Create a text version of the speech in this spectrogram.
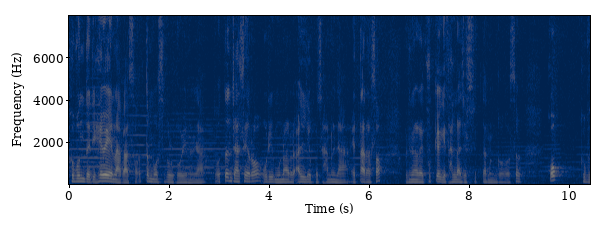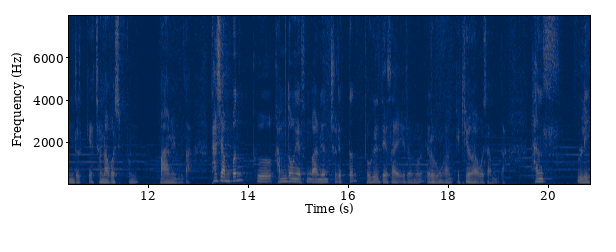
그분들이 해외에 나가서 어떤 모습을 보이느냐, 또 어떤 자세로 우리 문화를 알리고자 하느냐에 따라서 우리나라의 국격이 달라질 수 있다는 것을 꼭 그분들께 전하고 싶은 마음입니다. 다시 한번 그 감동의 순간 연출했던 독일 대사의 이름을 여러분과 함께 기억하고자 합니다. 한스 울리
